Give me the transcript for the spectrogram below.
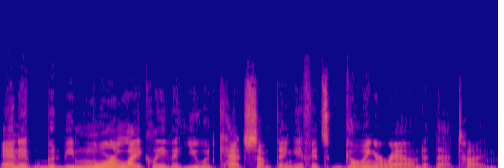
And it would be more likely that you would catch something if it's going around at that time.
